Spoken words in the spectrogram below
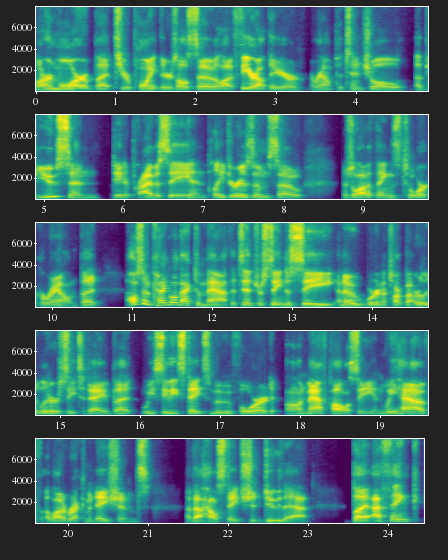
learn more. But to your point, there's also a lot of fear out there around potential abuse and data privacy and plagiarism. So there's a lot of things to work around. But also, kind of going back to math, it's interesting to see. I know we're going to talk about early literacy today, but we see these states move forward on math policy, and we have a lot of recommendations about how states should do that. But I think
